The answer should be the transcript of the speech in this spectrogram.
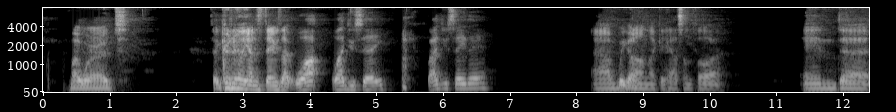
my words. So he couldn't really understand. He's like, "What? What'd you say? What'd you say there?" Um, we got on like a house on fire, and uh,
